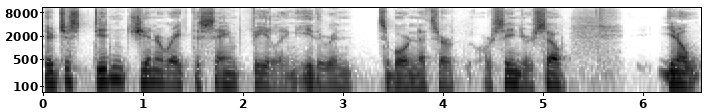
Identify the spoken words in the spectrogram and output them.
they just didn't generate the same feeling either in subordinates or, or seniors. So, you know,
